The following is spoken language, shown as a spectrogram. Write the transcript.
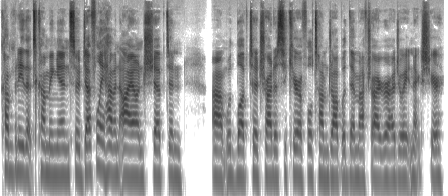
company that's coming in. So definitely have an eye on Shipt and um, would love to try to secure a full time job with them after I graduate next year.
